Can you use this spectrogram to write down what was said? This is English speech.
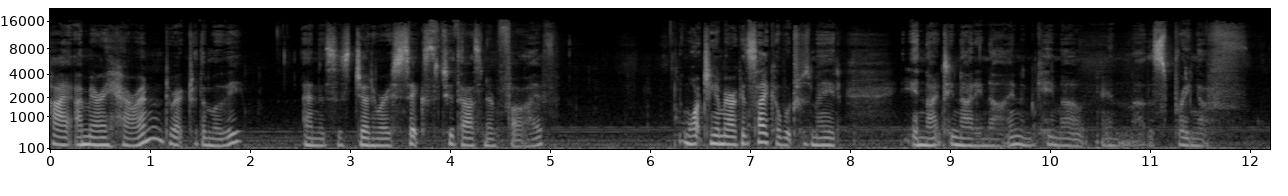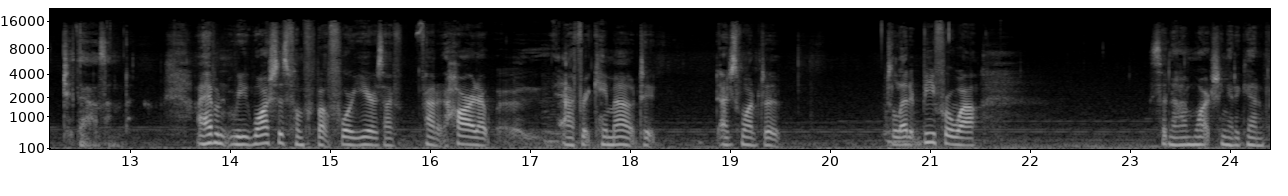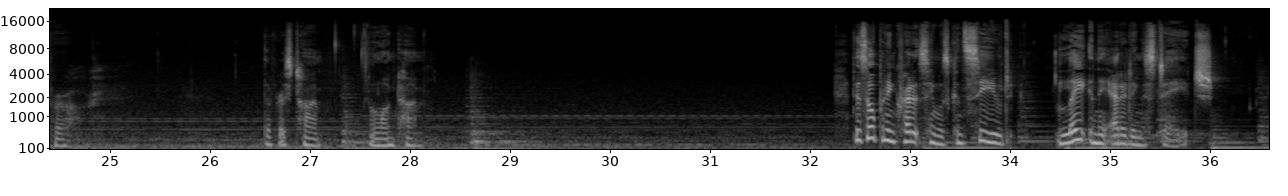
Hi, I'm Mary Harron, director of the movie, and this is January 6th, 2005. watching American Psycho, which was made in 1999 and came out in uh, the spring of 2000. I haven't really watched this film for about four years. I found it hard uh, after it came out to. I just wanted to to let it be for a while. So now I'm watching it again for the first time in a long time. This opening credit scene was conceived late in the editing stage.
